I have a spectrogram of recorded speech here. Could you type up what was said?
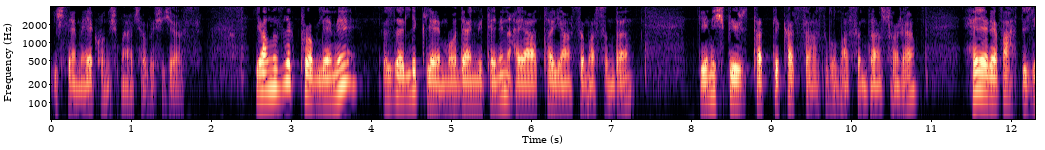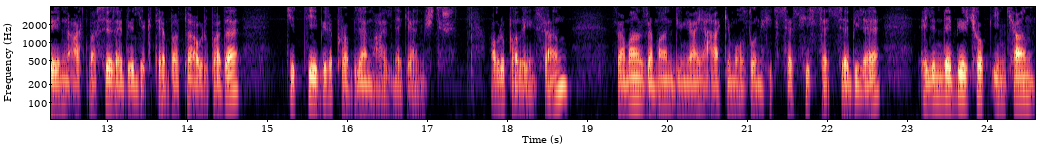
işlemeye, konuşmaya çalışacağız. Yalnızlık problemi özellikle modernitenin hayata yansımasından, geniş bir tatbikat sahası bulmasından sonra hele refah düzeyinin artmasıyla birlikte Batı Avrupa'da ciddi bir problem haline gelmiştir. Avrupalı insan zaman zaman dünyaya hakim olduğunu hissetse bile, elinde birçok imkan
